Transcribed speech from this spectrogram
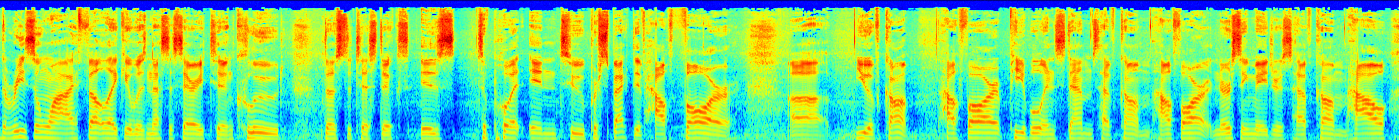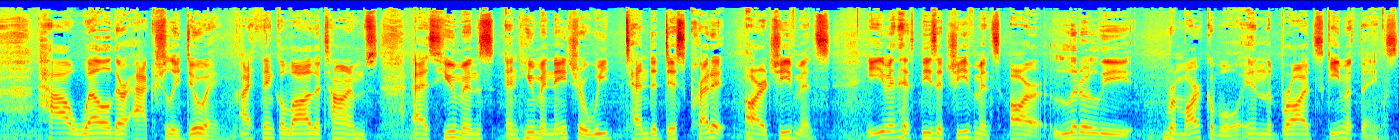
the reason why I felt like it was necessary to include those statistics is to put into perspective how far uh, you have come, how far people in STEMs have come, how far nursing majors have come, how how well they're actually doing. I think a lot of the times, as humans and human nature, we tend to discredit our achievements, even if these achievements are literally remarkable in the broad scheme of things.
